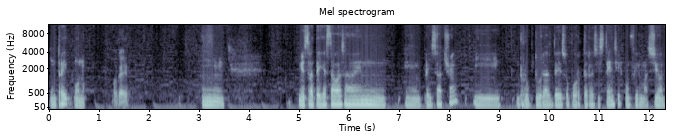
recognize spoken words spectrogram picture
un trade o no. ok. Mm, mi estrategia está basada en, en price action y rupturas de soporte, resistencia y confirmación.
